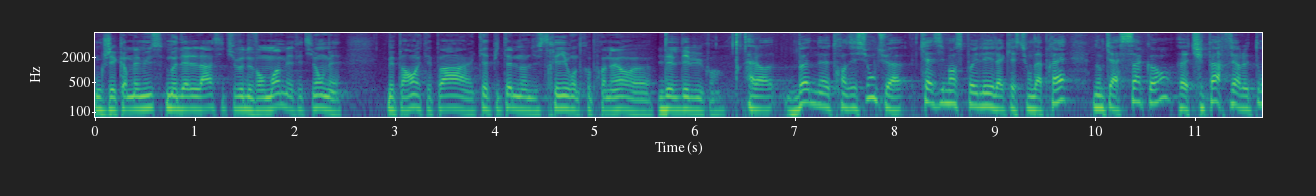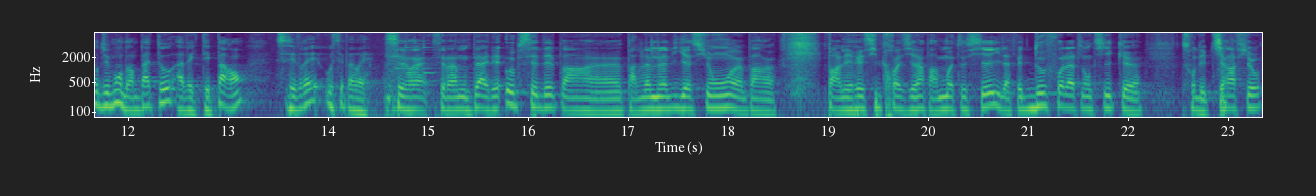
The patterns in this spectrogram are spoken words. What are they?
Donc j'ai quand même eu ce modèle-là, si tu veux, devant moi, mais effectivement, mes, mes parents n'étaient pas capitaines d'industrie ou entrepreneurs euh, dès le début. Quoi. Alors bonne transition, tu as quasiment spoilé la question d'après. Donc à 5 ans, euh, tu pars faire le tour du monde en bateau avec tes parents. C'est vrai ou c'est pas vrai? C'est vrai, c'est vrai. Mon père était obsédé par, euh, par la navigation, euh, par, euh, par les récits de croisière, par moitossier. Il a fait deux fois l'Atlantique euh, sur des petits rafios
